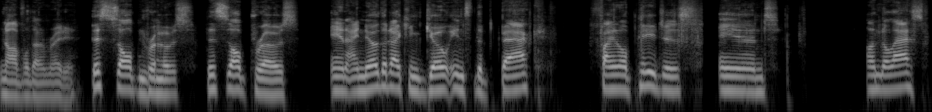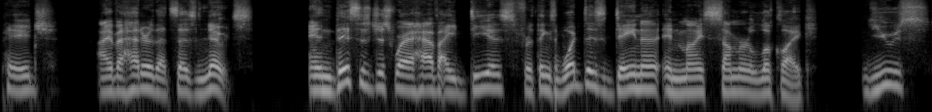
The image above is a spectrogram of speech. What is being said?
novel that I'm writing. This is all Mhm. prose. This is all prose. And I know that I can go into the back final pages and on the last page, I have a header that says notes. And this is just where I have ideas for things. What does Dana in my summer look like? Use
